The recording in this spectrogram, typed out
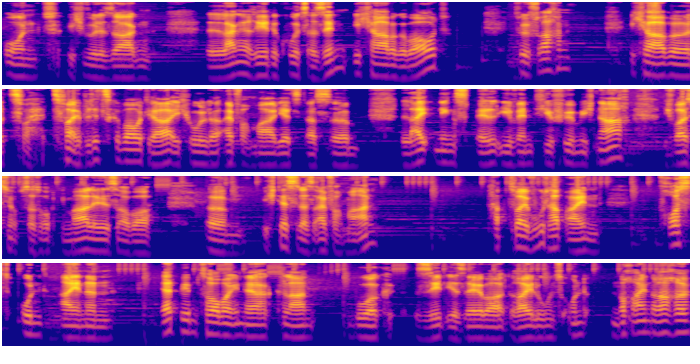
Und ich würde sagen, Lange Rede, kurzer Sinn. Ich habe gebaut. Zwölf Drachen. Ich habe zwei, zwei Blitz gebaut. Ja, ich hole einfach mal jetzt das ähm, Lightning Spell Event hier für mich nach. Ich weiß nicht, ob es das Optimale ist, aber ähm, ich teste das einfach mal an. Hab zwei Wut, hab einen Frost und einen Erdbebenzauber in der Clanburg. Seht ihr selber, drei Loons und noch ein Drache.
